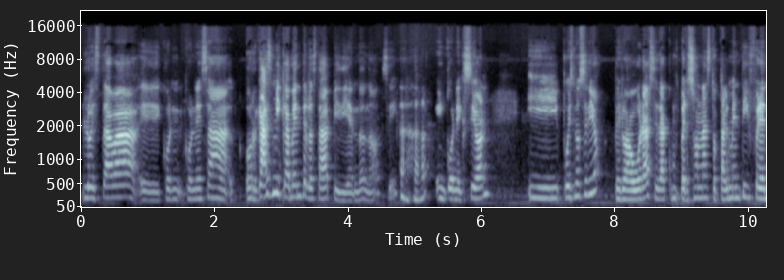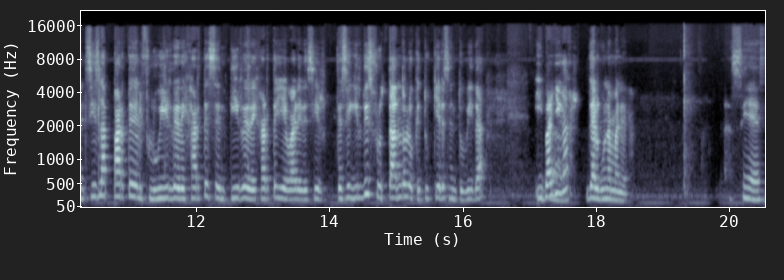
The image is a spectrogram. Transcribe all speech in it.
lo estaba eh, con, esa, orgásmicamente lo estaba pidiendo, ¿no? Sí, en conexión y pues no se dio, pero ahora se da con personas totalmente diferentes y es la parte del fluir, de dejarte sentir, de dejarte llevar y decir, de seguir disfrutando lo que tú quieres en tu vida y va a llegar de alguna manera. Así es.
